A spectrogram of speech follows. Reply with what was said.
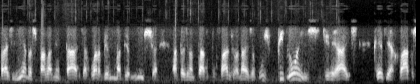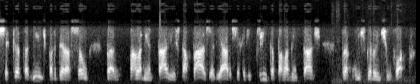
para as emendas parlamentares, agora mesmo uma denúncia apresentada por vários jornais, alguns bilhões de reais reservados secretamente para liberação para parlamentares da base aliada, cerca de 30 parlamentares, para com isso garantir o voto.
